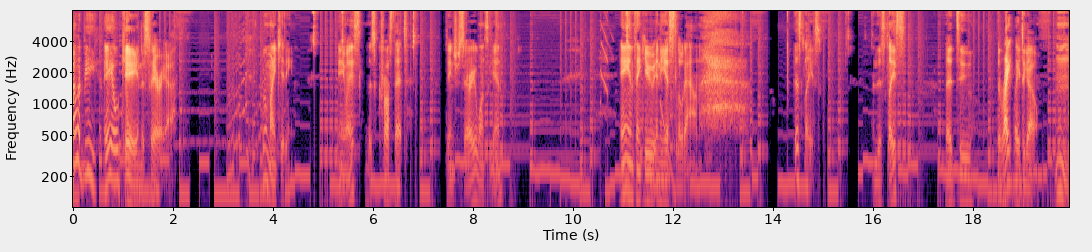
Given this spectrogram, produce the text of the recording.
I would be a-okay in this area. Who am I kidding? Anyways, let's cross that dangerous area once again. And thank you, NES Slowdown. This place. And this place led to the right way to go. Hmm.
